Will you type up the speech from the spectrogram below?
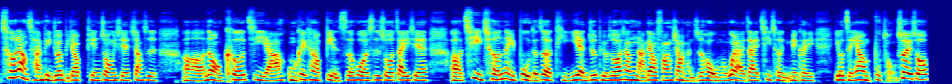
车辆产品就会比较偏重一些，像是呃那种科技啊，我们可以看到变色，或者是说在一些呃汽车内部的这个体验，就是比如说像拿掉方向盘之后，我们未来在汽车里面可以有怎样不同？所以说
